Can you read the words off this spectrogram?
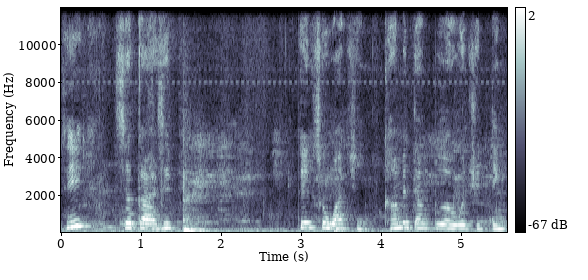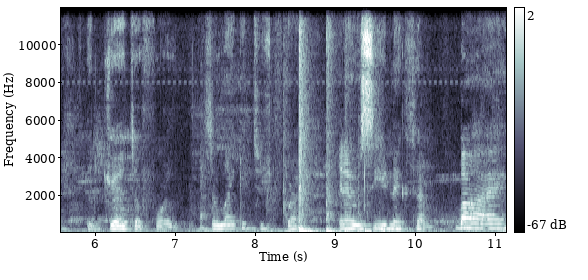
See? So guys, if Thanks for watching. Comment down below what you think the dreads are for. So like and subscribe. And I will see you next time. Bye.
